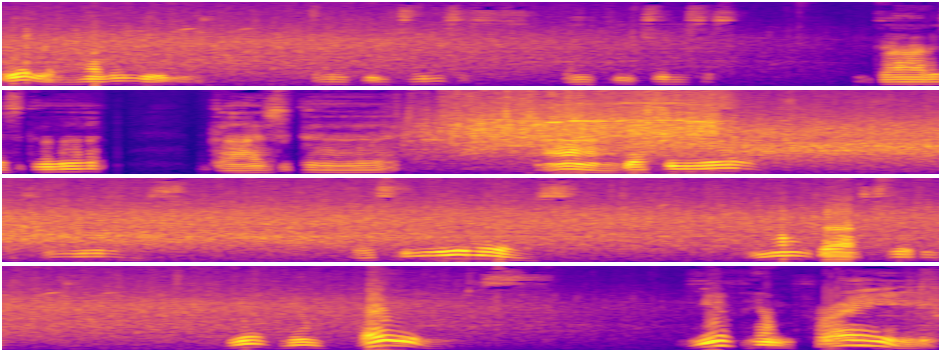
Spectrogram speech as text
Really, hallelujah. Thank you, Jesus. Thank you, Jesus. God is good. God is good. Ah, yes he is. Yes he is. Yes he is. Come on, God's children. Give him praise. Give him praise.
